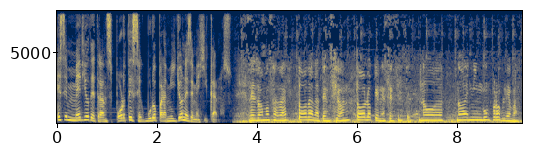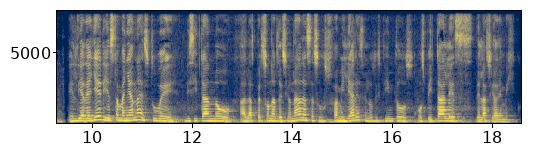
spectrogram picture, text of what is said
ese medio de transporte seguro para millones de mexicanos. Les vamos a dar toda la atención, todo lo que necesiten. No, no hay ningún problema. El día de ayer y esta mañana estuve visitando a las personas lesionadas, a sus familiares en los distintos hospitales de la Ciudad de México.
